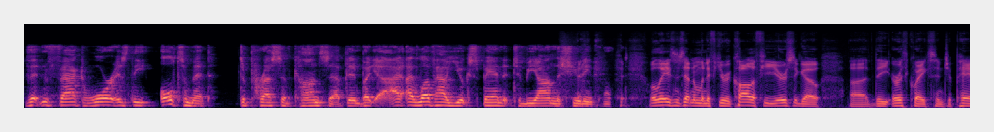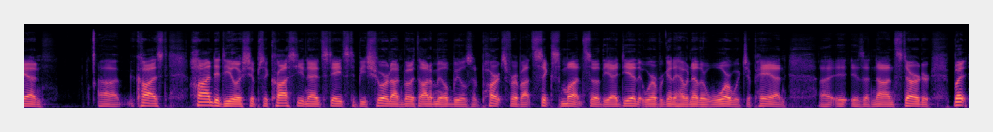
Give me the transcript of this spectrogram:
that in fact war is the ultimate depressive concept. And but I, I love how you expand it to beyond the shooting. well, ladies and gentlemen, if you recall a few years ago, uh, the earthquakes in Japan uh, caused Honda dealerships across the United States to be short on both automobiles and parts for about six months. So the idea that we're ever going to have another war with Japan uh, is a non-starter. But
